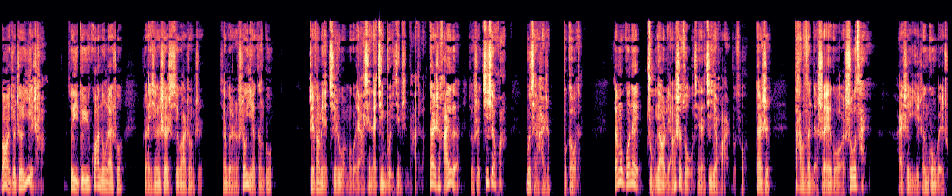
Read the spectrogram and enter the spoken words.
往往就只有一茬，所以对于瓜农来说，转型设施西瓜种植相对来说收益也更多。这方面其实我们国家现在进步已经挺大的了，但是还有一个就是机械化，目前还是不够的。咱们国内主要粮食作物现在机械化还是不错，但是大部分的水果蔬菜还是以人工为主。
